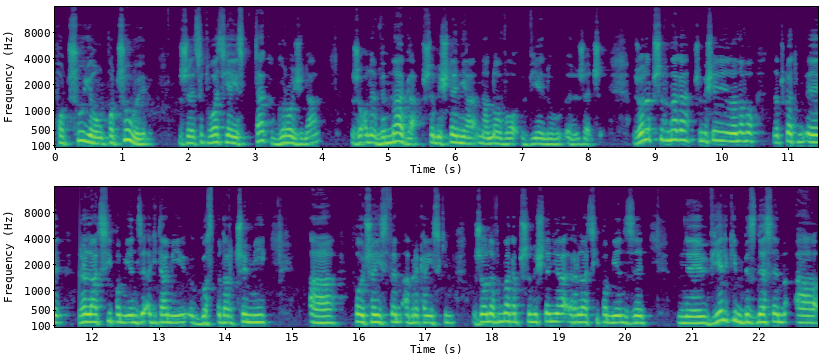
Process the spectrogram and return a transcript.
poczują, poczuły, że sytuacja jest tak groźna, że ona wymaga przemyślenia na nowo wielu e, rzeczy. Że ona wymaga przemyślenia na nowo na przykład e, relacji pomiędzy elitami gospodarczymi a społeczeństwem amerykańskim, że ona wymaga przemyślenia relacji pomiędzy wielkim biznesem a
